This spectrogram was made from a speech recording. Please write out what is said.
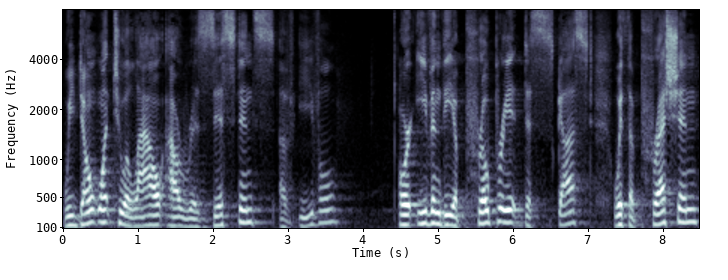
We don't want to allow our resistance of evil or even the appropriate disgust with oppression.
